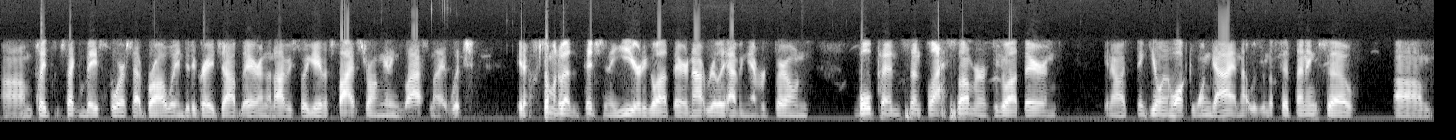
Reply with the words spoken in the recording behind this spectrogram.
Um, played some second base for us at Broadway and did a great job there. And then obviously gave us five strong innings last night, which you know, for someone who hasn't pitched in a year to go out there, not really having ever thrown bullpen since last summer, to go out there and you know, I think he only walked one guy, and that was in the fifth inning. So, um,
